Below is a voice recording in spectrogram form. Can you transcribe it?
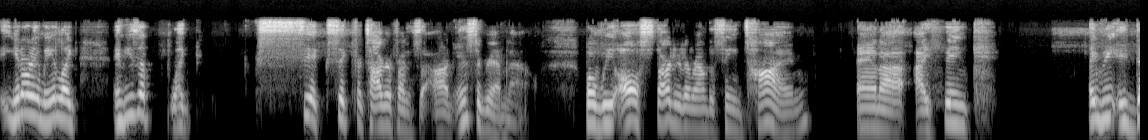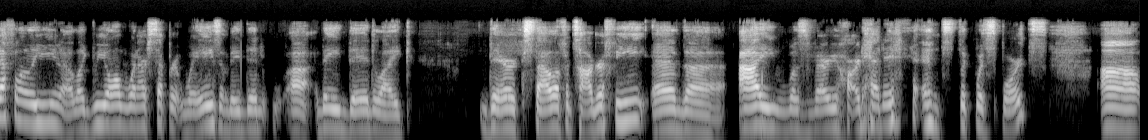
You know what I mean? Like, and these are like sick, sick photographers on Instagram now but we all started around the same time, and uh, I think it, it definitely you know like we all went our separate ways, and they did uh, they did like their style of photography, and uh, I was very hard headed and stuck with sports. Uh,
